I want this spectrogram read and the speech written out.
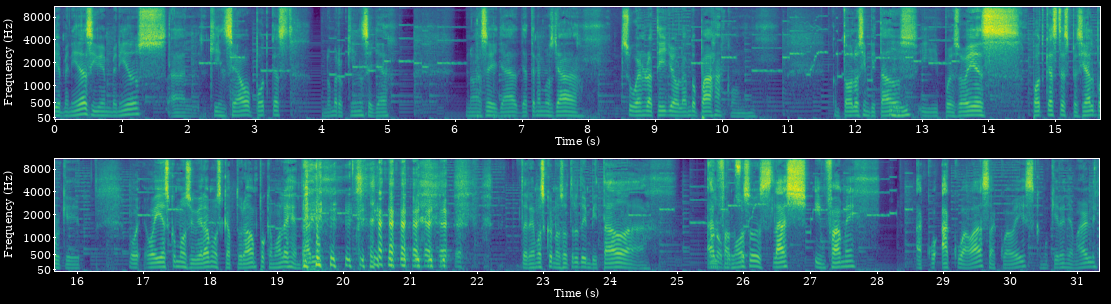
bienvenidas y bienvenidos al quinceavo podcast, número 15 ya. No hace, ya, ya tenemos ya su buen ratillo hablando paja con, con todos los invitados. Y pues hoy es podcast especial porque hoy, hoy es como si hubiéramos capturado un Pokémon legendario. Tenemos con nosotros de invitado a, al Bueno, famoso slash infame Aqua- Aquabas, Aquabase, como quieren llamarle,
